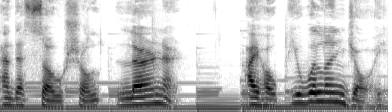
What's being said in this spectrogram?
and the social learner. I hope you will enjoy.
